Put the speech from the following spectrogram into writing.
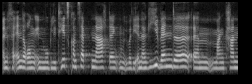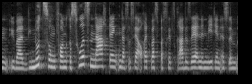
eine Veränderung in Mobilitätskonzepten nachdenken, über die Energiewende. Ähm, man kann über die Nutzung von Ressourcen nachdenken. Das ist ja auch etwas, was jetzt gerade sehr in den Medien ist im,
